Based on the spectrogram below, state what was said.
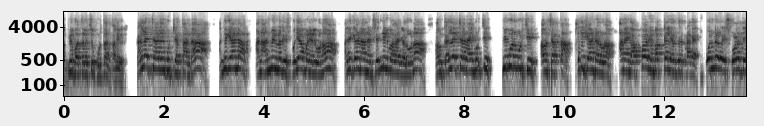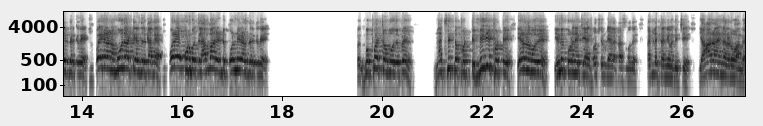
அப்பயும் பத்து லட்சம் கொடுத்தாரு தலைவர். கள்ளச்சாராயங்குடி சத்தான்டா அதுக்கு அதுக்கேண்டா அந்த அன்பில் மகேஷ் பொய்யாமல் எழுவணும்? அதுக்கு ஏண்டா அண்ணன் செந்தில் பாலாஜி எழுவணும்? அவன் கள்ளச்சாராயம் குடிச்சு திமுரு முடிச்சு அவன் செத்தா? அதுக்கு ஏன்டா எழுவணும்? ஆனா எங்க அப்பாவி மக்கள் இருந்திருக்கிறாங்க. ஒன்றரை வயசு குழந்தை இருந்திருக்குது. வயதான மூதாட்டி இருந்திருக்காங்க. ஒரே குடும்பத்துல அம்மா ரெண்டு பொண்ணு இருந்திருக்குது. முப்பத்தி ஒன்பது பேர் நசுக்கப்பட்டு மிதிப்பட்டு இறந்த போது எனக்கு உடனே சோசியல் மீடியால பேசும்போது கண்ணில் தண்ணி வந்துச்சு. யாரா இருந்தாலும் நடுவாங்க.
